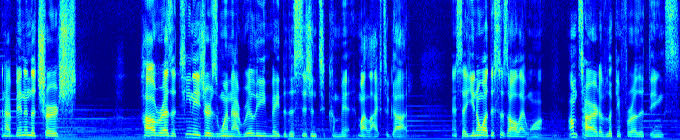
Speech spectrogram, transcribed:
And I've been in the church. However, as a teenager is when I really made the decision to commit my life to God and say, you know what, this is all I want. I'm tired of looking for other things.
